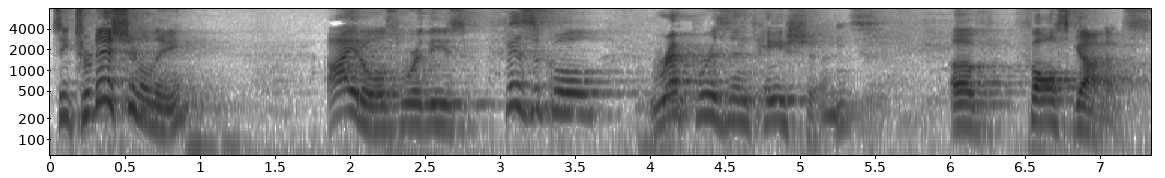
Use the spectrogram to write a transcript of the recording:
See, traditionally, idols were these physical representations of false gods.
